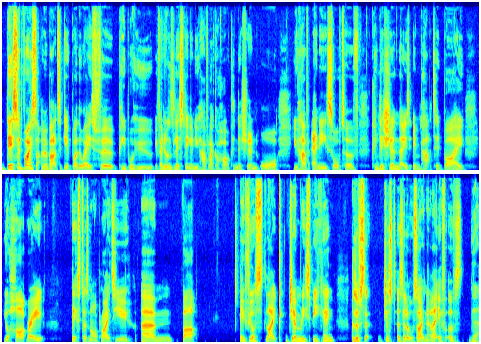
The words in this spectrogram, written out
this advice that I'm about to give, by the way, is for people who, if anyone's listening and you have like a heart condition or you have any sort of condition that is impacted by your heart rate, this does not apply to you. Um, but if you're like generally speaking, because just as a little side note, like if of the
